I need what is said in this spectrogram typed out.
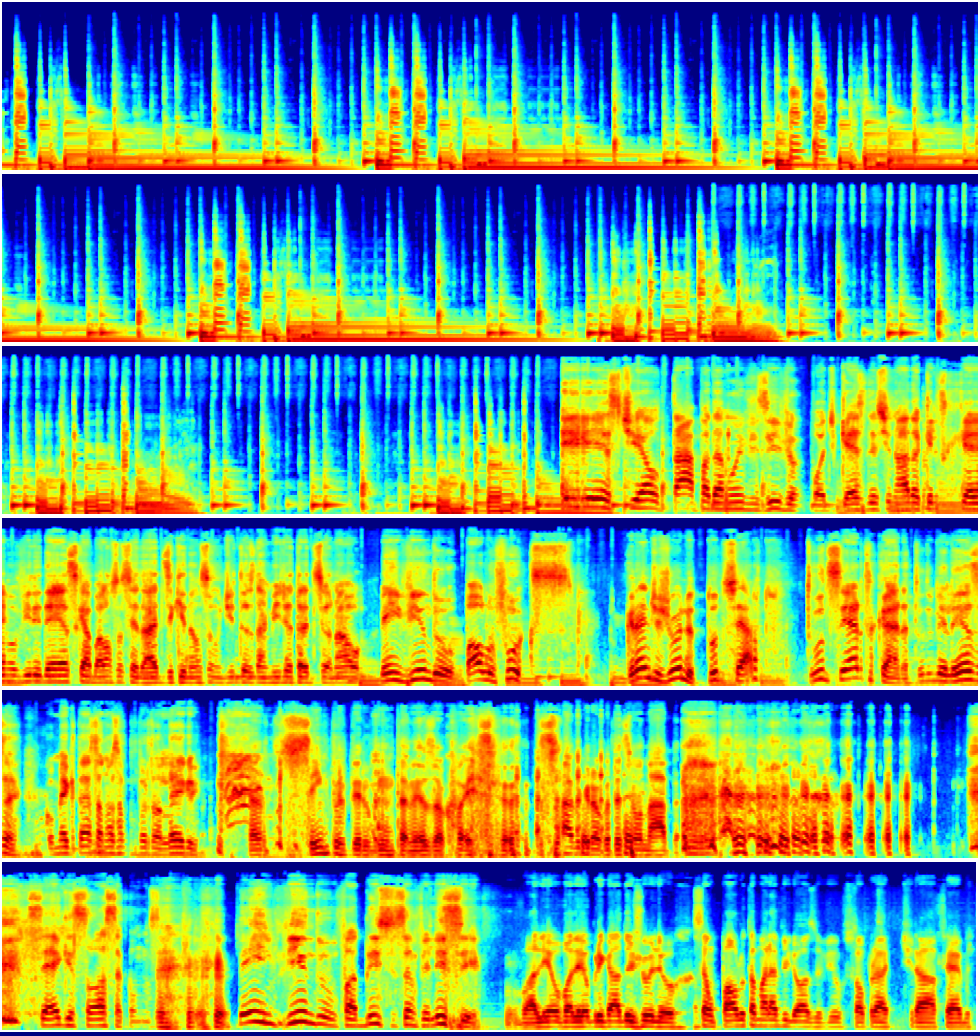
Música Este é o Tapa da Mão Invisível, podcast destinado àqueles que querem ouvir ideias que abalam sociedades e que não são ditas na mídia tradicional. Bem-vindo, Paulo Fux. Grande Júlio, tudo certo? Tudo certo, cara, tudo beleza? Como é que tá essa nossa Porto Alegre? Cara, tu sempre pergunta a mesma coisa. tu sabe que não aconteceu nada. Segue sócia, como sempre. Bem-vindo, Fabrício Sanfelice. Valeu, valeu, obrigado, Júlio. São Paulo tá maravilhosa, viu? Só pra tirar a febre.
